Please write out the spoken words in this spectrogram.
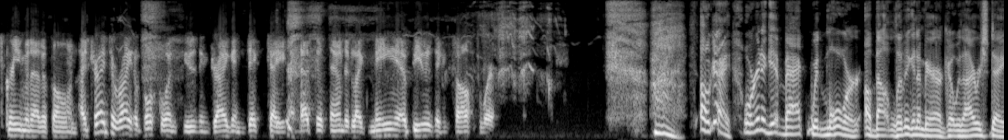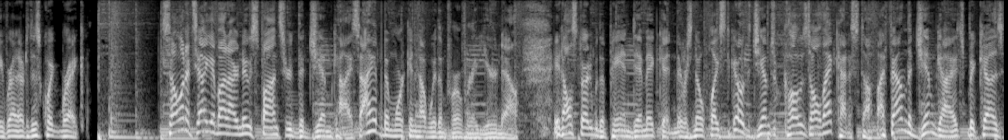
screaming at a phone. I tried to write a book once using Dragon Dictate, and that just sounded like me abusing software. okay, we're going to get back with more about living in America with Irish Dave right after this quick break. So I want to tell you about our new sponsor, the Gym Guys. I have been working out with them for over a year now. It all started with the pandemic and there was no place to go. The gyms were closed, all that kind of stuff. I found the Gym Guys because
